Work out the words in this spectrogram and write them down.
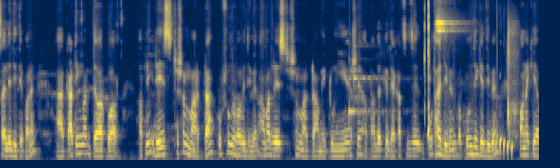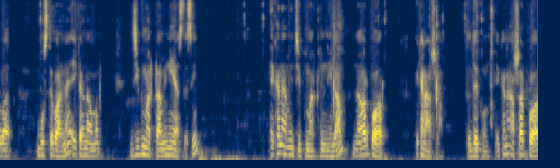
চাইলে দিতে পারেন। আর কাটিং মার্ক দেওয়ার পর আপনি রেজিস্ট্রেশন মার্কটা খুব সুন্দরভাবে দিবেন। আমার রেজিস্ট্রেশন মার্কটা আমি একটু নিয়ে এসে আপনাদেরকে দেখাচ্ছি যে কোথায় দিবেন বা কোন দিকে দিবেন। অনেকে আবার বুঝতে পারে না, এই কারণে আমার জিপ মার্কটা আমি নিয়ে আসতেছি। এখানে আমি জিপ মার্ক নিলাম, নেওয়ার পর এখানে আসলাম। তো দেখুন, এখানে আসার পর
